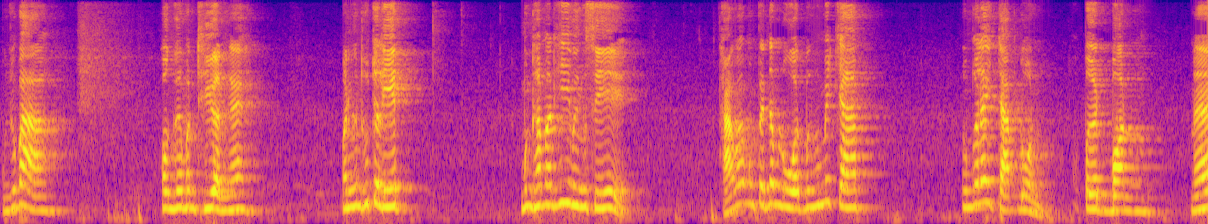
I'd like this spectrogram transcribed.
มึงรู้ป่ะพราะเงินมันเถื่อนไง มันเงินทุจริต มึงทำหน้าที่มึงสิถามว่ามึงเป็นตำรวจมึงไม่จับ มึงก็ไล่จับโดนเปิดบอลนะ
